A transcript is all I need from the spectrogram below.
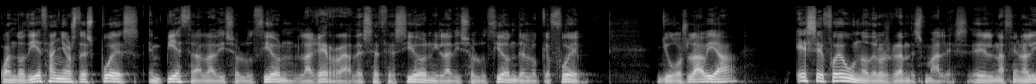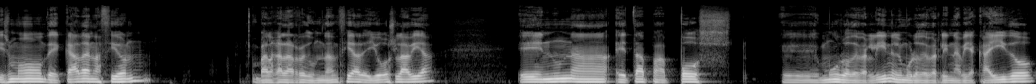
cuando diez años después empieza la disolución, la guerra de secesión y la disolución de lo que fue Yugoslavia, ese fue uno de los grandes males. El nacionalismo de cada nación valga la redundancia, de Yugoslavia en una etapa post eh, de Berlín. El muro de Berlín había caído.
